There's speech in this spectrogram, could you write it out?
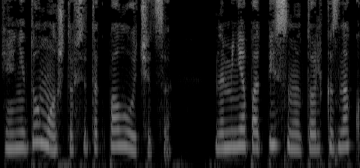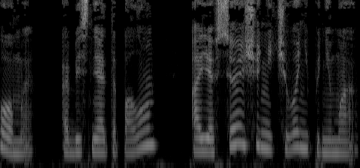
«Я не думал, что все так получится. На меня подписаны только знакомые», — объясняет Аполлон, а я все еще ничего не понимаю.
